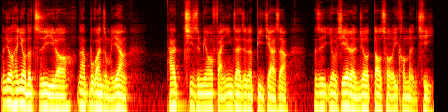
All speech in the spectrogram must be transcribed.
那就很有的质疑咯。那不管怎么样，它其实没有反映在这个币价上。但是有些人就倒抽了一口冷气，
